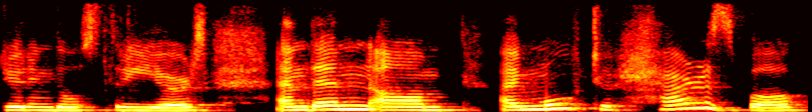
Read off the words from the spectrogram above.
during those three years. And then um, I moved to Harrisburg Pittsburgh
